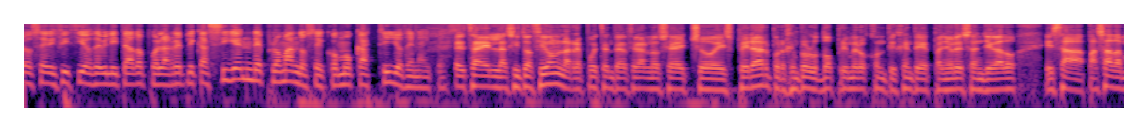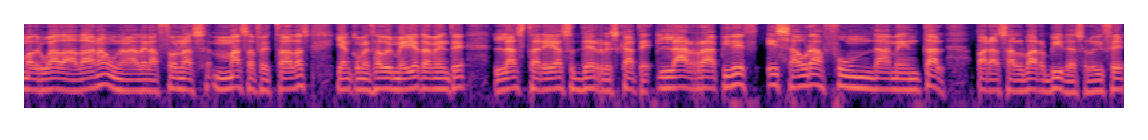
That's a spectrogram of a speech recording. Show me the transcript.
Los edificios debilitados por las réplicas siguen desplomándose como castillos de naipes. Esta es la situación, la respuesta internacional no se ha hecho esperar. Por ejemplo, los dos primeros contingentes españoles han llegado esa pasada madrugada a Dana, una de las zonas más afectadas, y han comenzado inmediatamente las tareas de rescate. La rapidez es ahora fundamental para salvar vidas, se lo dice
